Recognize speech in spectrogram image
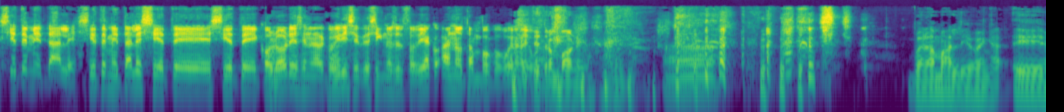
Siete, metales, siete metales, siete, siete colores en el arco iris, siete signos del zodiaco. Ah, no, tampoco. Bueno, Siete igual. trombones. Ah, Bueno, vamos al lío, venga. Eh,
